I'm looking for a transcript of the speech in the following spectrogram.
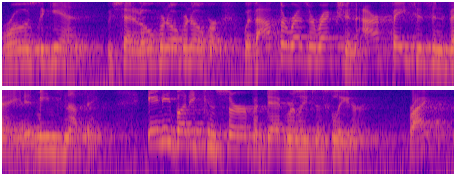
rose again. We've said it over and over and over. Without the resurrection, our faith is in vain. It means nothing. Anybody can serve a dead religious leader, right?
